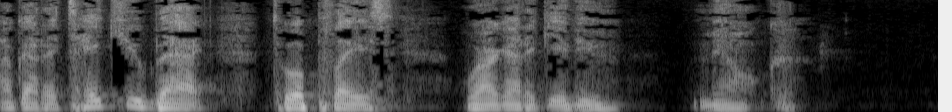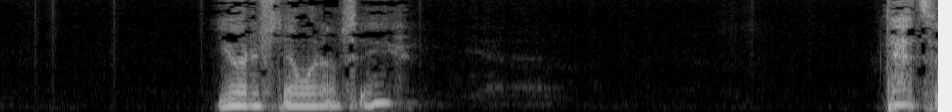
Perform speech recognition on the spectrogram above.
I've got to take you back to a place where I got to give you milk. You understand what I'm saying? That's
